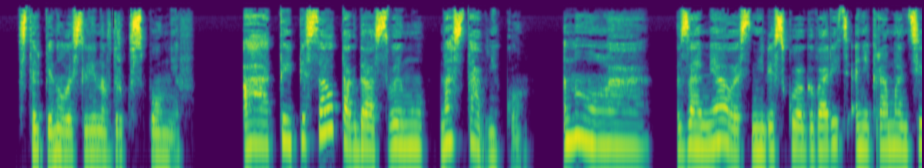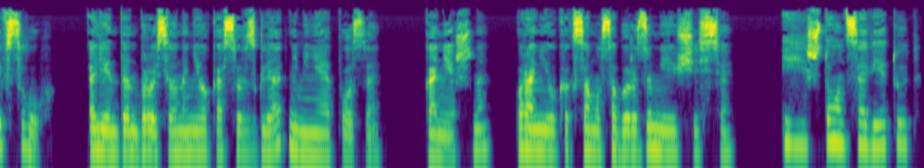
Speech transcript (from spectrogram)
– встрепенулась Лина, вдруг вспомнив, «а ты писал тогда своему наставнику?» «Ну, а...» – замялась, не рискуя говорить о некромантии вслух. Линдон бросил на нее косой взгляд, не меняя позы. «Конечно», – уронил, как само собой разумеющийся. «И что он советует?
